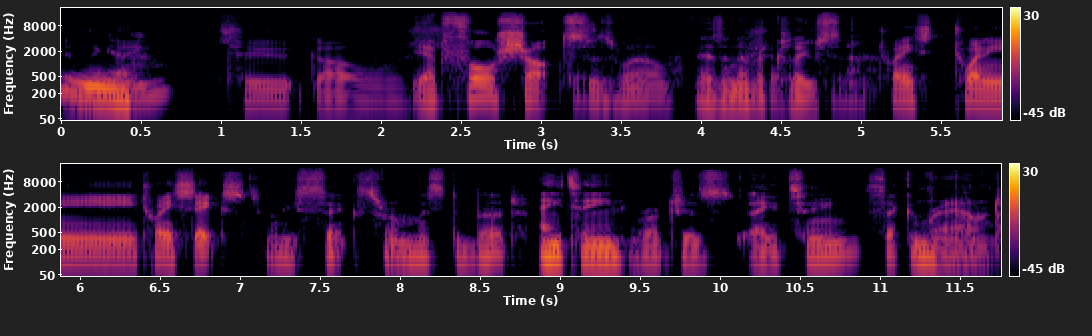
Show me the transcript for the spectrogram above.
in the game. Two goals. He had four shots as well. There's another clue. sir. 20, 20, 26. 26 from Mr. Bud. 18. Rogers 18. Second round.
